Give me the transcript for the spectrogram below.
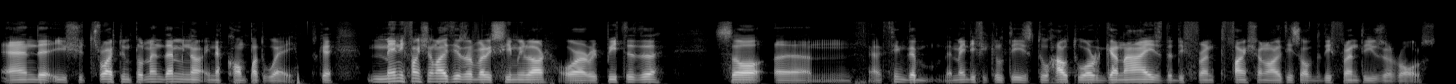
and uh, you should try to implement them in a, in a compact way okay? Many functionalities are very similar or are repeated so um, I think the, the main difficulty is to how to organize the different functionalities of the different user roles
